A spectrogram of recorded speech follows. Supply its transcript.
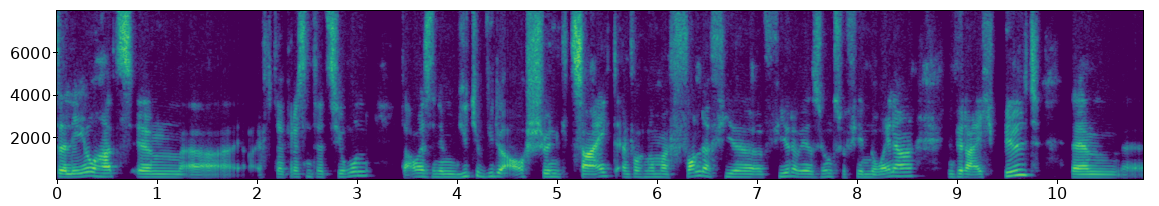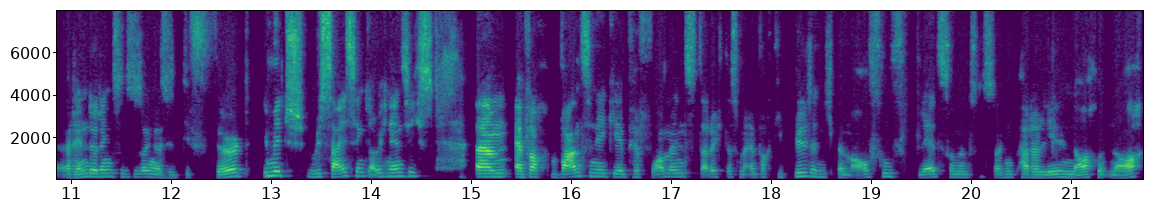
der Leo hat es ähm, auf der Präsentation damals in dem YouTube-Video auch schön gezeigt, einfach nochmal von der 4.4er-Version zur 4.9er im Bereich Bild ähm, Rendering sozusagen, also Deferred Image Resizing, glaube ich, nennt sich's. Ähm, einfach wahnsinnige Performance, dadurch, dass man einfach die Bilder nicht beim Aufruf lädt, sondern sozusagen parallel nach und nach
